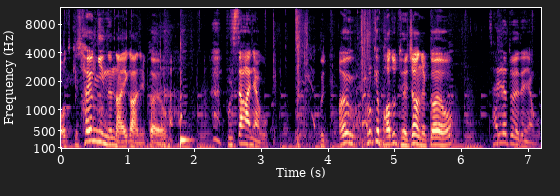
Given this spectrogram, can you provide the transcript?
어떻게 사연이 있는 아이가 아닐까요? 불쌍하냐고. 그, 아유 그렇게 봐도 되지 않을까요? 살려둬야 되냐고.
